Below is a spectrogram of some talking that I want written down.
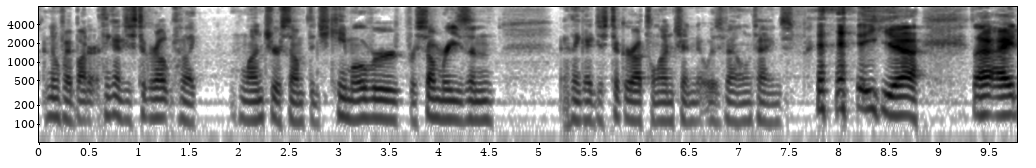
I don't know if I bought her. I think I just took her out for like lunch or something. She came over for some reason. I think I just took her out to lunch and it was Valentine's. yeah. So I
